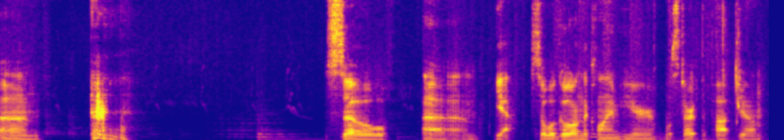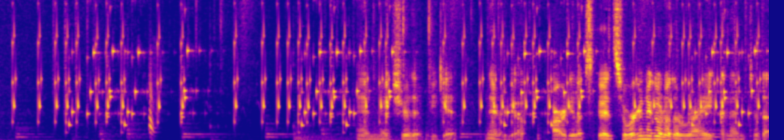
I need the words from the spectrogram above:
Um, so, um, yeah. So we'll go on the climb here. We'll start the pop jump. And make sure that we get, there we go, already looks good. So we're going to go to the right and then to the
